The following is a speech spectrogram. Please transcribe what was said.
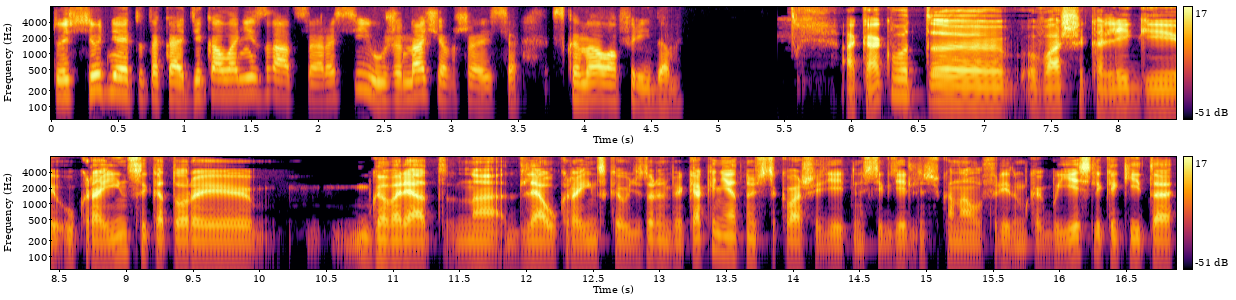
То есть сегодня это такая деколонизация России, уже начавшаяся с канала Freedom. А как вот э, ваши коллеги украинцы, которые говорят на, для украинской аудитории, например, как они относятся к вашей деятельности, к деятельности канала Freedom? Как бы есть ли какие-то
